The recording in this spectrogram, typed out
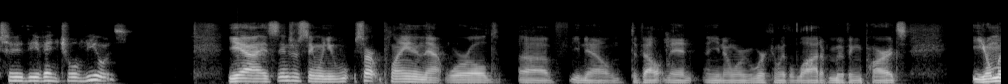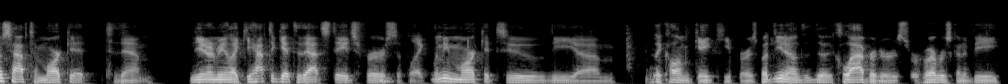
to the eventual viewers. Yeah, it's interesting when you start playing in that world of you know development. You know, where we're working with a lot of moving parts. You almost have to market to them. You know what I mean? Like you have to get to that stage first of like, let me market to the um, they call them gatekeepers, but you know the, the collaborators or whoever's going to be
